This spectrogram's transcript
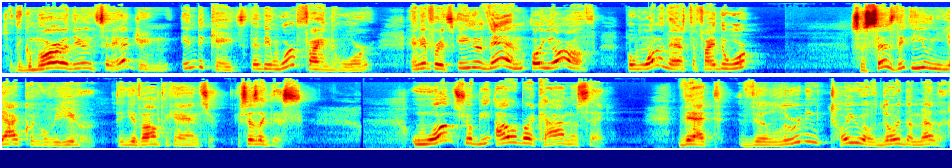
So the Gemara there in Sanhedrin indicates that they were fighting the war, and therefore it's either them or Yoav, but one of them has to fight the war. So says the Iyun Yaakov over here, the Givaltic answer. He says like this. Once Rabbi Abba Barkano said, that the learning Torah of Dor Melech,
